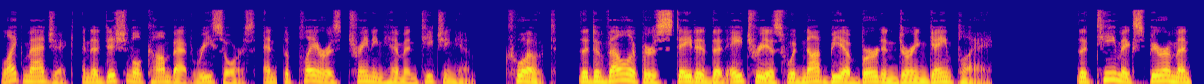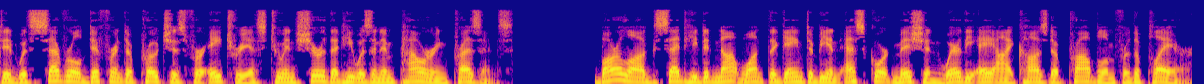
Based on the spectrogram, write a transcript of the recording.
like magic, an additional combat resource, and the player is training him and teaching him. Quote, the developers stated that Atreus would not be a burden during gameplay. The team experimented with several different approaches for Atreus to ensure that he was an empowering presence. Barlog said he did not want the game to be an escort mission where the AI caused a problem for the player.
